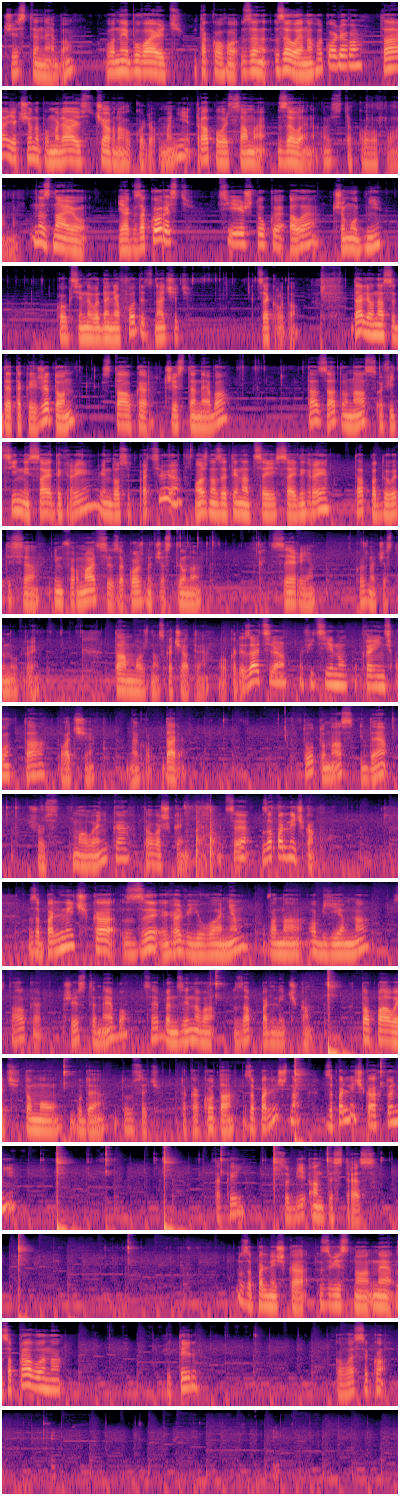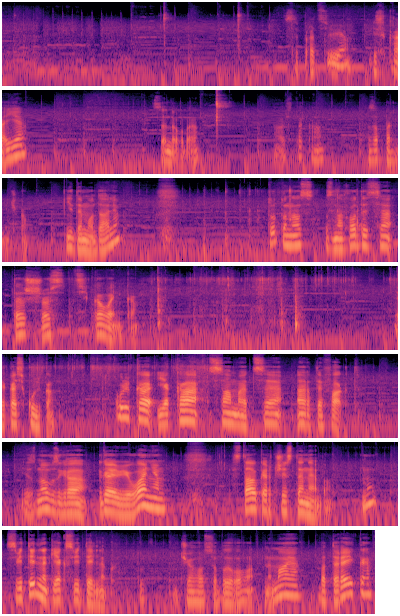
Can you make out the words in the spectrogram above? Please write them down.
чисте небо. Вони бувають такого зеленого кольору, та, якщо не помиляюсь, чорного кольору. Мені трапилось саме зелена, ось такого плану. Не знаю, як за користь цієї штуки, але чому б ні? Колекційне видання входить, значить це круто. Далі у нас іде такий жетон, Stalker Чисте небо. Та ззаду у нас офіційний сайт гри, він досить працює. Можна зайти на цей сайт гри та подивитися інформацію за кожну частину серії, кожну частину гри. Там можна скачати локалізацію офіційну українську та патчі на гру. Далі. Тут у нас іде щось маленьке та важкеньке. Це запальничка. Запальничка з гравіюванням, вона об'ємна. Сталкер, чисте небо. Це бензинова запальничка. Тобто хто палить, тому буде досить така крута запальнична. Запальничка, а хто ні. Такий собі антистрес. Ну, Запальничка, звісно, не заправлена. Вітиль, колесико. Це працює іскра є. Все добре. Ось така запальничка. Йдемо далі. Тут у нас знаходиться теж щось цікавеньке. Якась кулька. Кулька, яка саме це артефакт. І знов з гра... гравіюванням Сталкер чисте небо. Ну, світильник як світильник. Тут нічого особливого немає. Батарейки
